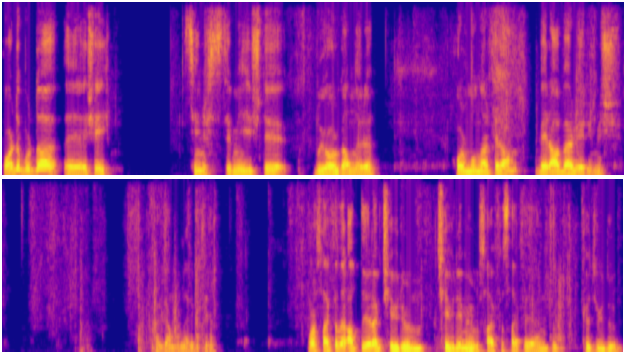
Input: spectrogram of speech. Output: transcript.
Bu arada burada e, şey sinir sistemi işte duyu organları hormonlar falan beraber verilmiş. Hocam bunları bitirin. Bu arada sayfaları atlayarak çeviriyorum. Çeviremiyorum sayfa sayfa yani çok kötü bir durum.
